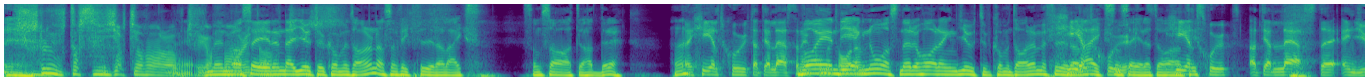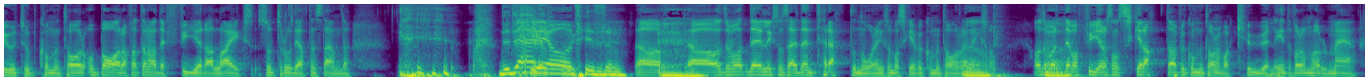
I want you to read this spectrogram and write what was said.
Sluta säga att jag har autism. Men vad säger den där youtube-kommentaren som fick fyra likes? Som sa att du hade det. Det är helt sjukt att jag läste den Vad är en kommentaren. diagnos när du har en youtube-kommentar med fyra Helt likes som sjukt, säger att du har Helt autism? sjukt att jag läste en youtube-kommentar och bara för att den hade fyra likes så trodde jag att den stämde. Det där Helt är autism. Ja, ja det, var, det är liksom såhär, det är en 13-åring som har skrivit kommentarerna Ja. liksom. Och det var, Ja. det var fyra som skrattade för kommentarerna var kul, inte för att de höll med.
